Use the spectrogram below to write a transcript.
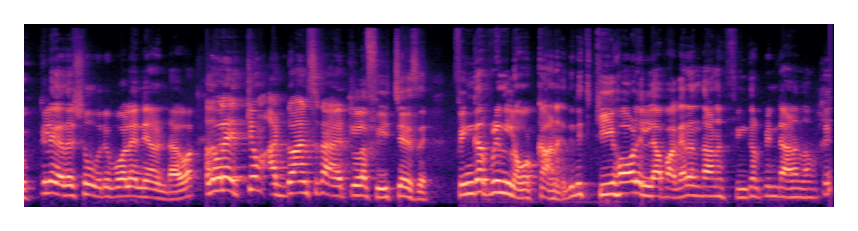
ലുക്കിൽ ഏകദേശം ഒരുപോലെ തന്നെയാണ് ഉണ്ടാവുക. അതുപോലെ ഏറ്റവും അഡ്വാൻസ്ഡ് ആയിട്ടുള്ള ഫീച്ചേഴ്സ് ഫിംഗർ പ്രിന്റ് ലോക്കാണ് ഇതിന് കീ ഹോൾ ഇല്ല. പകരം എന്താണ്? ഫിംഗർ പ്രിന്റ് ആണ് നമുക്ക്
